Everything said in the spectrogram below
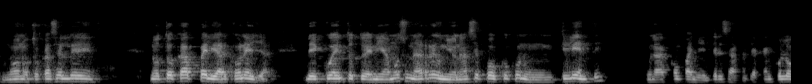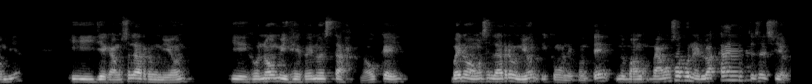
No, no toca hacerle, no toca pelear con ella. Le cuento, teníamos una reunión hace poco con un cliente, una compañía interesante acá en Colombia, y llegamos a la reunión y dijo, no, mi jefe no está. Ok, bueno, vamos a la reunión y como le conté, nos vamos, a ponerlo acá. Entonces el señor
